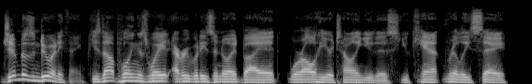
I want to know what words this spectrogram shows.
Jim doesn't do anything. He's not pulling his weight. Everybody's annoyed by it. We're all here telling you this. You can't really say,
